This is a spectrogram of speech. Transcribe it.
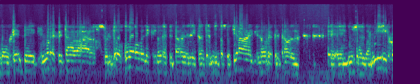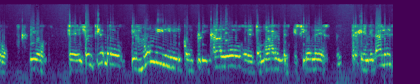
con gente que no respetaba, sobre todo jóvenes, que no respetaban el distanciamiento social, que no respetaban eh, el uso del barbijo. Digo, eh, yo entiendo que es muy complicado eh, tomar decisiones generales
